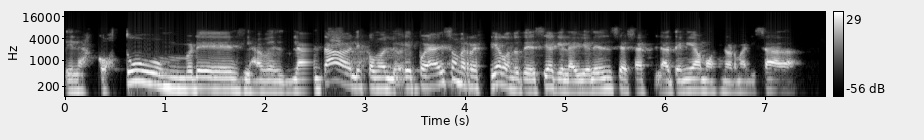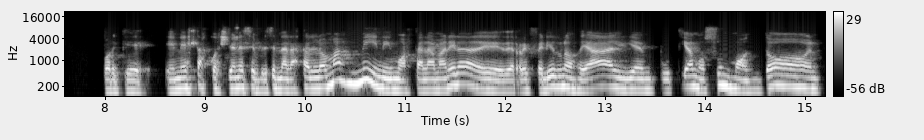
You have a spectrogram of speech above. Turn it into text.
de las costumbres lamentables, como eh, por eso me refería cuando te decía que la violencia ya la teníamos normalizada, porque en estas cuestiones se presentan hasta en lo más mínimo, hasta la manera de, referirnos de alguien, puteamos un montón,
